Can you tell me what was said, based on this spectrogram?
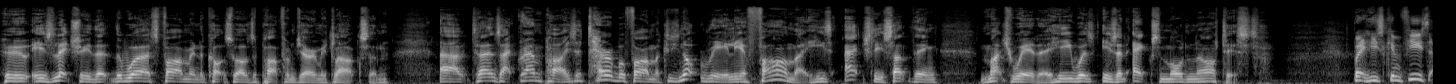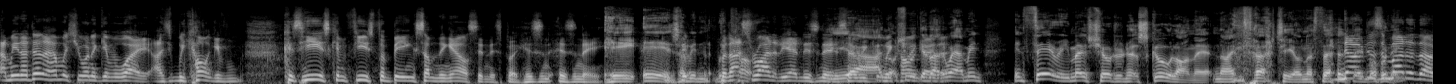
who is literally the, the worst farmer in the Cotswolds apart from Jeremy Clarkson, uh, turns out Grandpa is a terrible farmer because he's not really a farmer. He's actually something much weirder. He was is an ex modern artist. But he's confused. I mean, I don't know how much you want to give away. I, we can't give because he is confused for being something else in this book, isn't isn't he? He is. I mean, but that's right at the end, isn't it? Yeah, so we, I'm we not sure can't we get that there. away. I mean, in theory, most children at school, aren't they, at 9.30 on a Thursday No, it doesn't morning? matter though,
